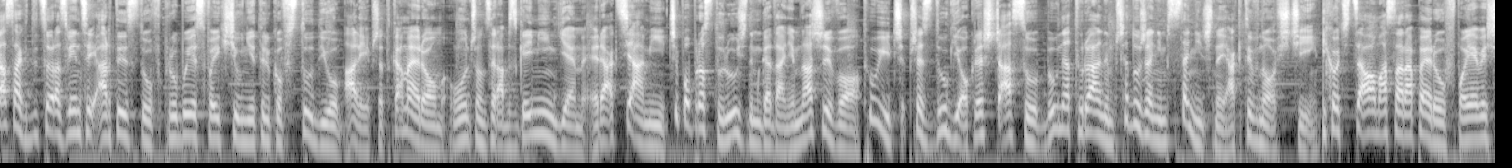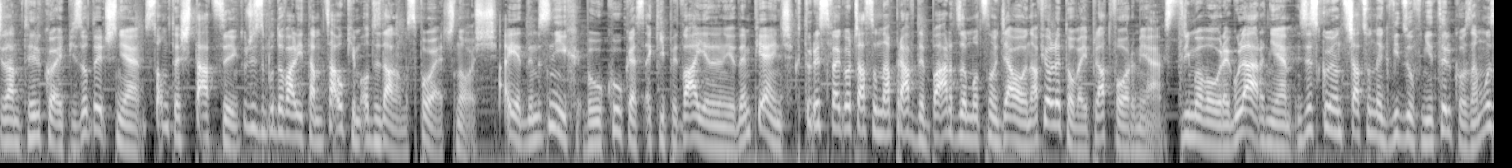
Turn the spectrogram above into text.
Czasach, gdy coraz więcej artystów próbuje swoich sił nie tylko w studiu, ale i przed kamerą, łącząc rap z gamingiem, reakcjami, czy po prostu luźnym gadaniem na żywo, Twitch przez długi okres czasu był naturalnym przedłużeniem scenicznej aktywności. I choć cała masa raperów pojawia się tam tylko epizodycznie, są też tacy, którzy zbudowali tam całkiem oddaną społeczność. A jednym z nich był Kuke z ekipy 2115, który swego czasu naprawdę bardzo mocno działał na fioletowej platformie. Streamował regularnie, zyskując szacunek widzów nie tylko za muzykę,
